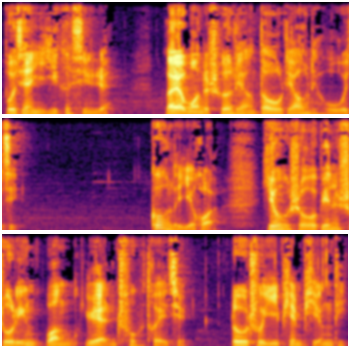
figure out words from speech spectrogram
不见一个行人，来往的车辆都寥寥无几。过了一会儿，右手边的树林往远处退去，露出一片平地，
